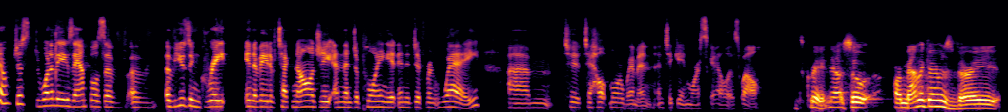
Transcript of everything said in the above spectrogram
you know, just one of the examples of, of, of using great innovative technology and then deploying it in a different way um, to, to help more women and to gain more scale as well. That's great. Now, so are mammograms very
